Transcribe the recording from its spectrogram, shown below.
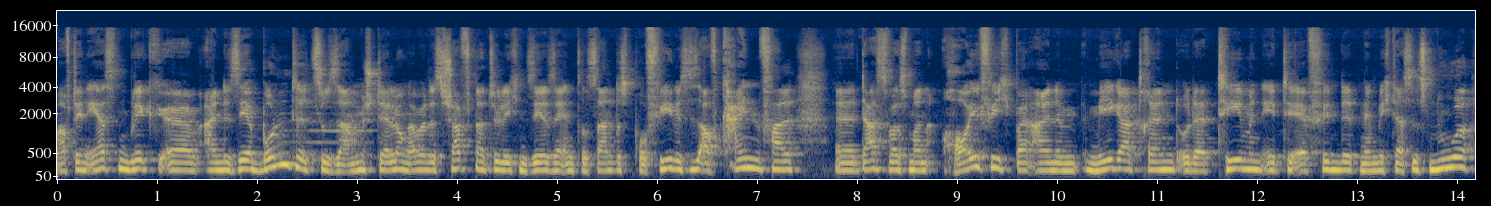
auf den ersten Blick äh, eine sehr bunte Zusammenstellung, aber das schafft natürlich ein sehr, sehr interessantes Profil. Es ist auf keinen Fall äh, das, was man häufig bei einem Megatrend oder Themen-ETF findet, nämlich dass es nur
